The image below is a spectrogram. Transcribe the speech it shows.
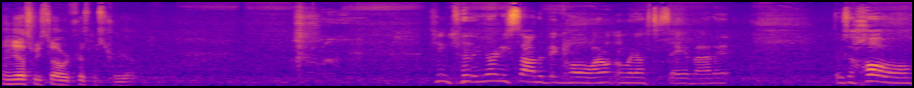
And yes, we still have our Christmas tree up. you already saw the big hole. I don't know what else to say about it. There's a hole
